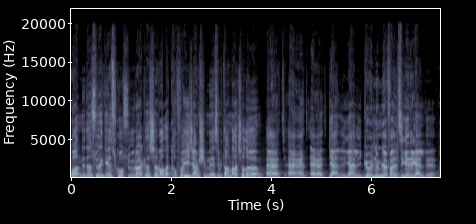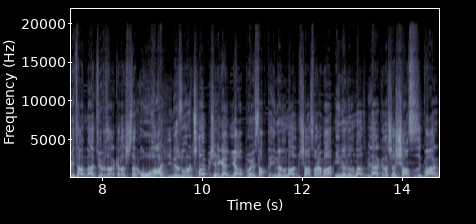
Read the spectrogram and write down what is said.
Bana neden sürekli eski kostüm veriyor arkadaşlar? Vallahi kafayı yiyeceğim şimdi. Neyse bir tane daha açalım. Evet evet evet geldi geldi. Gönlümün efendisi geri geldi. Bir tane daha açıyoruz arkadaşlar. Oha yine zor açılan bir şey geldi. Ya bu hesapta inanılmaz bir şans var ama inanılmaz bir de arkadaşlar şanssızlık var.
